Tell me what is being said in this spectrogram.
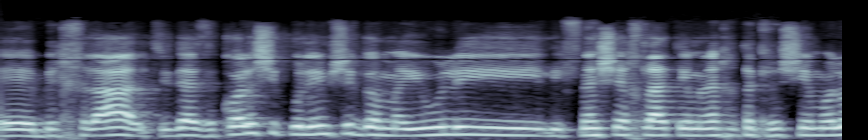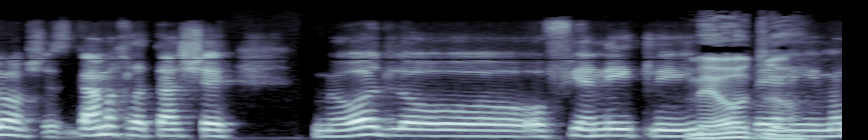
אה, בכלל, אתה יודע, זה כל השיקולים שגם היו לי לפני שהחלטתי אם ללכת לקרישים או לא, שזו גם החלטה שמאוד לא אופיינית לי. מאוד לא.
